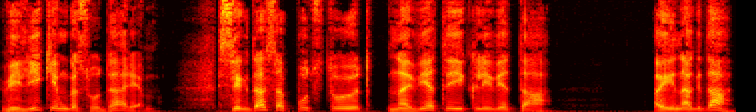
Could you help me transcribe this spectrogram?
великим государем, всегда сопутствуют наветы и клевета, а иногда,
